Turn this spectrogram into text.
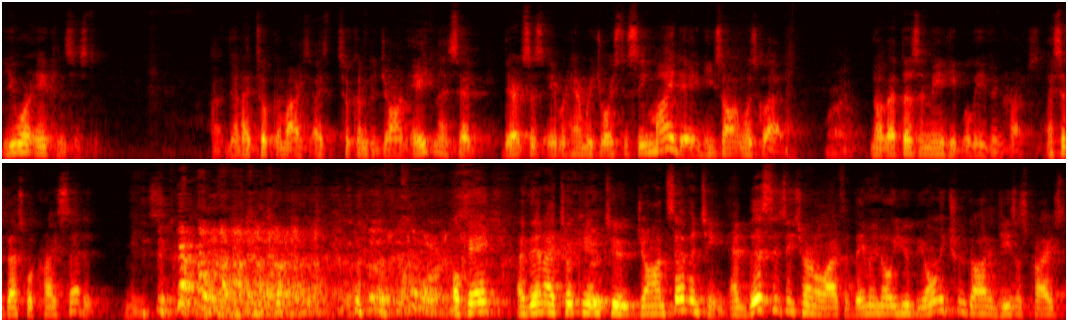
You are inconsistent. Uh, then I took him. I, I, took him to John eight, and I said, "There it says Abraham rejoiced to see my day, and he saw it and was glad." Right. No, that doesn't mean he believed in Christ. I said that's what Christ said it means. Of course. Okay, and then I took him to John seventeen, and this is eternal life, that they may know you, the only true God, and Jesus Christ,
